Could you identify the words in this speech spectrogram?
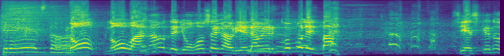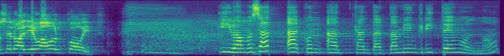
Tres, dos. No, no, van a donde yo, José Gabriel, a ver cómo les va. Si es que no se lo ha llevado el COVID. Y vamos a, a con- a cantar también Gritemos, ¿no?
